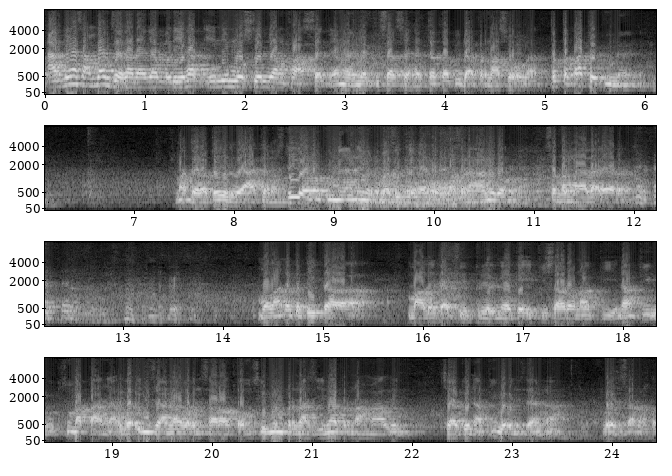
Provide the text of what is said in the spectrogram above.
Artinya sampai jangan hanya melihat ini muslim yang fasik yang hanya bisa sehat tapi tidak pernah sholat. Tetap ada gunanya. Masalah itu ya ada mesti ya ada gunanya maksudnya. Masalah anu kok seneng. Mulanya ketika malaikat Jibril ngekei bisara Nabi, Nabi sempat tanya wa in zana wa in sarata meskipun pernah zina pernah maling. Jawab Nabi wa in zana wa in sarata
